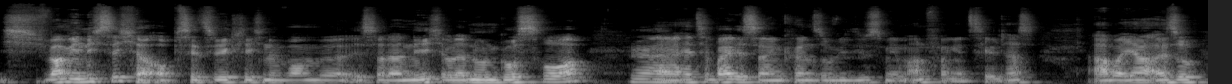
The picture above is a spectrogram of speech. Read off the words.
ich war mir nicht sicher, ob es jetzt wirklich eine Bombe ist oder nicht, oder nur ein Gussrohr. Ja. Äh, hätte beides sein können, so wie du es mir am Anfang erzählt hast. Aber ja, also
